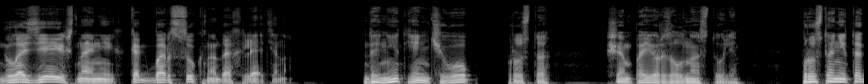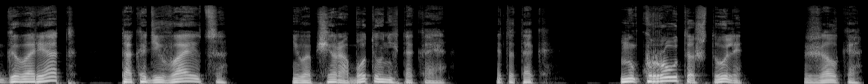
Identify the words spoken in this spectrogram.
Глазеешь на них, как барсук на дохлятину». «Да нет, я ничего, просто...» — Шем поерзал на стуле. «Просто они так говорят, так одеваются, и вообще работа у них такая. Это так... Ну, круто, что ли? Жалко.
